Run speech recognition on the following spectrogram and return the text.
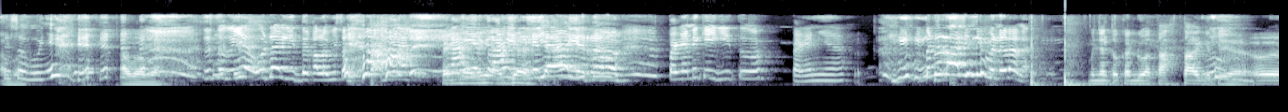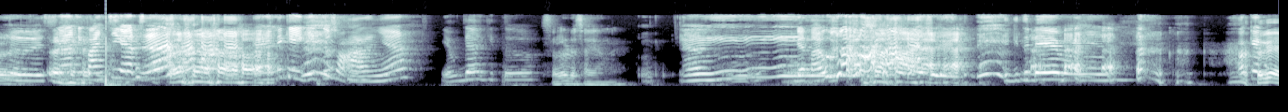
Apa? sesungguhnya apa apa? sesungguhnya udah gitu. Kalau misalnya pengen ini terakhir, ini iya terakhir. gitu. Pengennya kayak gitu pengennya. Beneran ini beneran menyatukan dua tahta gitu ya. Eh, jangan dipancing harus. Pengennya kayak gitu soalnya ya udah gitu selalu udah sayang ya? Nggak tahu kayak gitu deh pokoknya oke Oke,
